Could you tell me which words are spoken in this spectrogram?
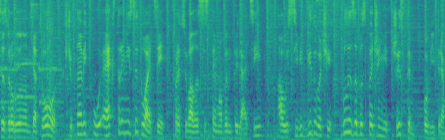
Це зроблено для того, щоб навіть у екстреній ситуації працювала система вентиляції, а усі відвідувачі були забезпечені чистим повітрям.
